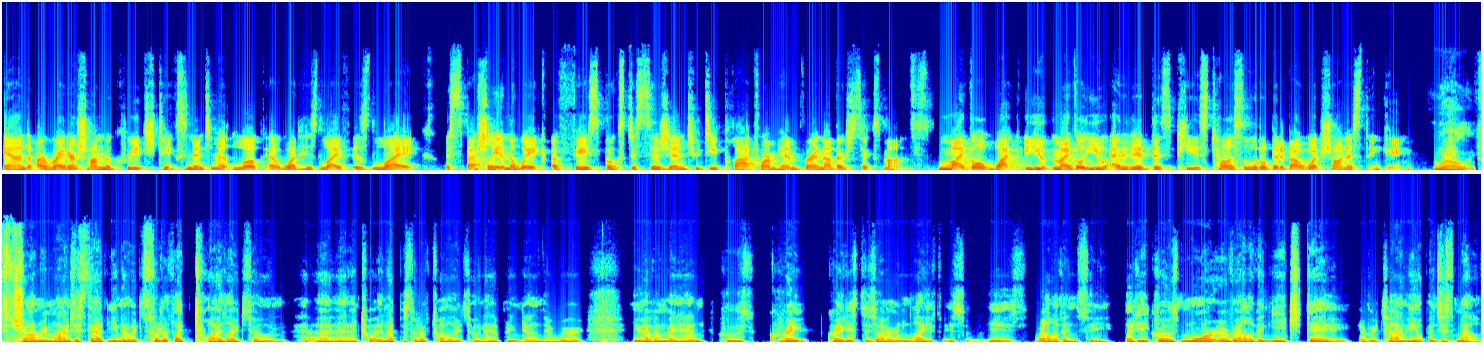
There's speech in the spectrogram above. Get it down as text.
And our writer Sean McCreech takes an intimate look at what his life is like, especially in the wake of Facebook's decision to deplatform him for another six months. Michael, what you Michael, you edited this piece. Tell us a little bit about what Sean is thinking. Well, Sean reminds us that, you know, it's sort of like Twilight Zone, uh, tw- an episode of Twilight Zone happening down there where you have a man whose great greatest desire in life is is relevancy, but he grows more irrelevant each day every time he opens his mouth.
